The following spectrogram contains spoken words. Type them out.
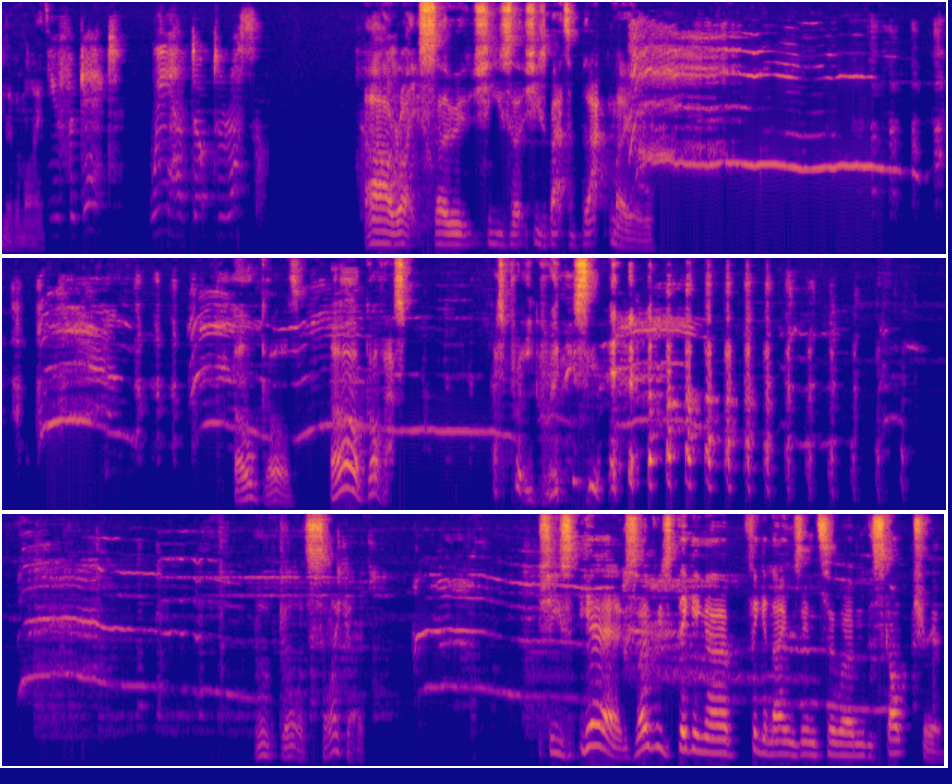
never mind. You forget. We have Dr. Russell. Ah, right. So she's uh, she's about to blackmail. Oh god. Oh god, that's that's pretty grim, isn't it? oh god, psycho. She's yeah. Zoe's digging her fingernails into um, the sculpture of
